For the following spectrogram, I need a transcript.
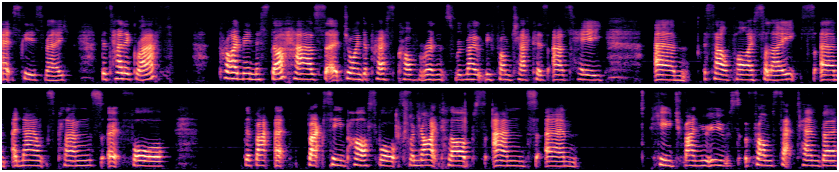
excuse me, the Telegraph. Prime Minister has uh, joined a press conference remotely from Chequers as he um, self-isolates, um, announced plans uh, for the va uh, vaccine passports for nightclubs and um, huge venues from September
